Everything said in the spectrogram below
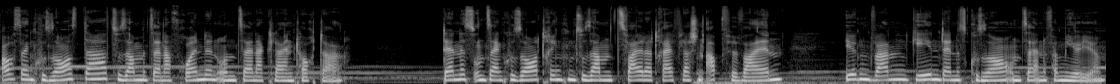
Auch sein Cousin ist da, zusammen mit seiner Freundin und seiner kleinen Tochter. Dennis und sein Cousin trinken zusammen zwei oder drei Flaschen Apfelwein. Irgendwann gehen Dennis Cousin und seine Familie.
